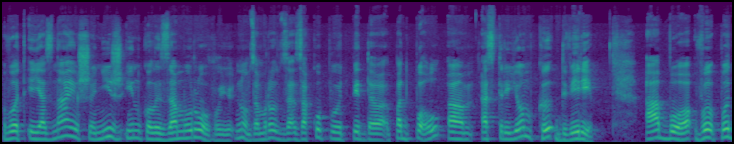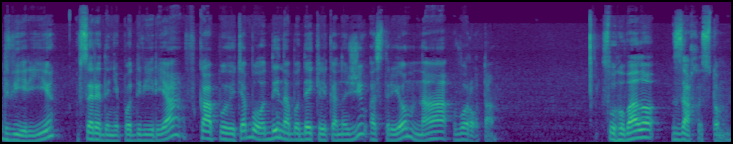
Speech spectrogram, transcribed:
От, і я знаю, що ніж інколи замуровують, ну, замуров, за- закопують під, е, під пол е, острієм к двері. Або в подвір'ї, всередині подвір'я, вкапують або один, або декілька ножів острієм на ворота. Слугувало захистом.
